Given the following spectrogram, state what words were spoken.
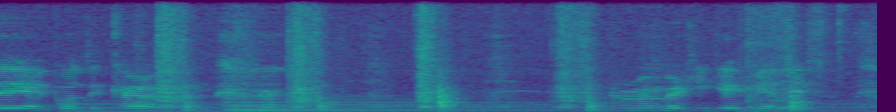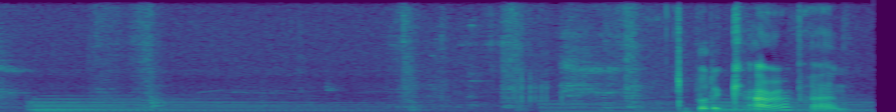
I bought the caravan. I remember he gave me a lift. Bought a caravan.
